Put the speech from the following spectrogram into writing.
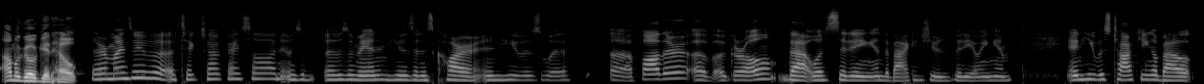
I'm gonna go get help. That reminds me of a, a TikTok I saw, and it was a it was a man, and he was in his car, and he was with a father of a girl that was sitting in the back, and she was videoing him, and he was talking about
